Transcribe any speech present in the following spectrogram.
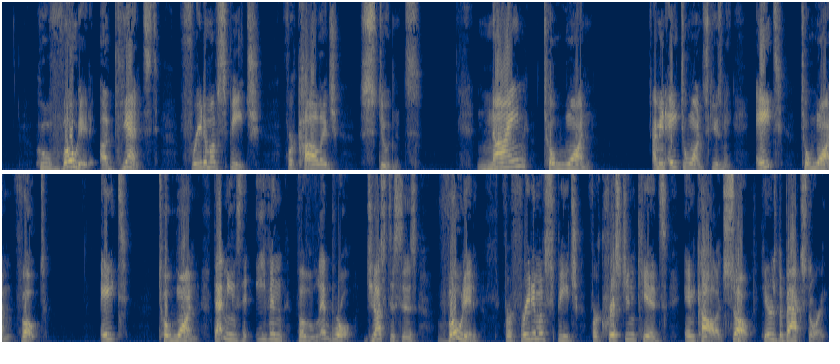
who voted against freedom of speech for college students. Nine to one. I mean, eight to one, excuse me. Eight to one vote Eight to one. That means that even the liberal justices voted for freedom of speech for Christian kids in college. So here's the backstory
